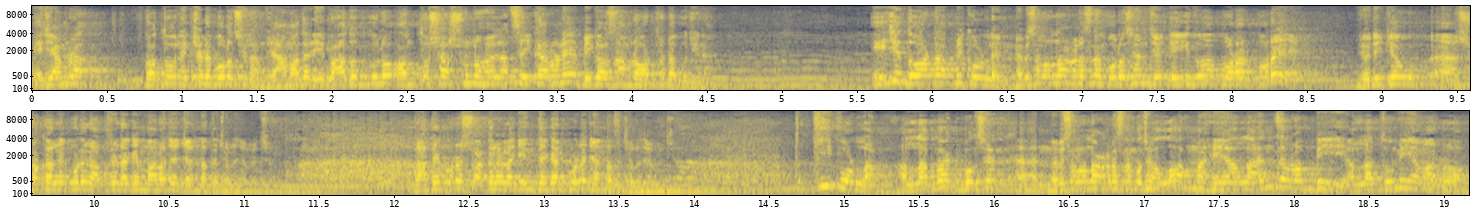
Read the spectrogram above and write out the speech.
এই যে আমরা গত লেকচারে বলেছিলাম যে আমাদের ইবাদতগুলো অন্তঃশ্বাস শূন্য হয়ে যাচ্ছে এই কারণে বিকজ আমরা অর্থটা বুঝি না এই যে দোয়াটা আপনি করলেন নবী সাল্লাল্লাহু আলাইহি ওয়াসাল্লাম বলেছেন যে এই দোয়া পড়ার পরে যদি কেউ আহ, সকালে পড়ে রাত্রের আগে মারা যায় জান্নাতে চলে যাবে রাতে পড়ে সকালের আগে ইন্তেকাল করলে জান্নাতে চলে যাবে তো কি পড়লাম আল্লাহ পাক বলছেন নবী সাল্লাল্লাহু আলাইহি বলছেন, আল্লাহুম্মা হে আল্লাহ, আনতা রব্বি, আল্লাহ তুমি আমার রব।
